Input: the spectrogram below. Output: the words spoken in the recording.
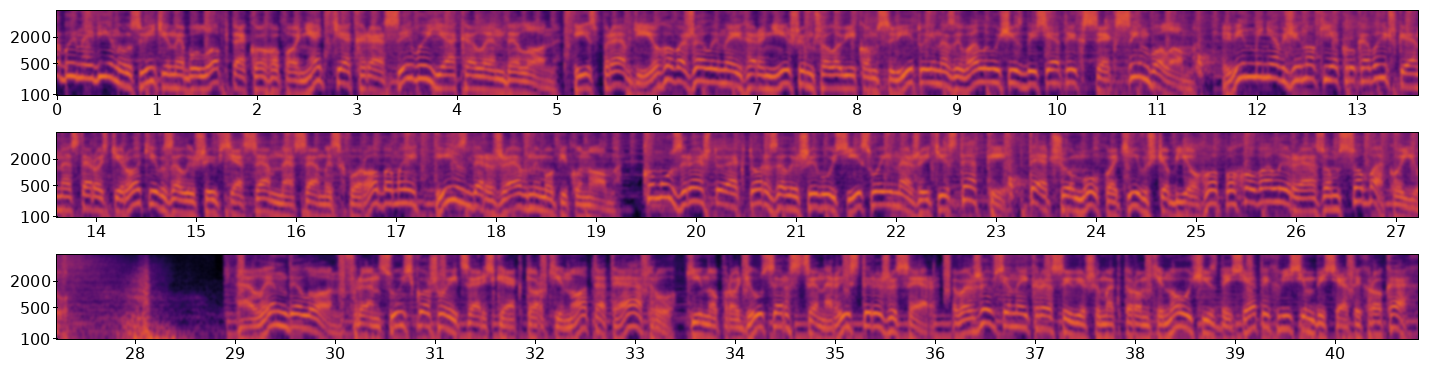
Аби не він у світі не було б такого поняття красивий, як Ален Делон. І справді його вважали найгарнішим чоловіком світу і називали у 60-х секс-символом. Він міняв жінок як рукавички, а на старості років залишився сам на сам із хворобами і з державним опікуном. Кому зрештою актор залишив усі свої нажиті статки, та чому хотів, щоб його поховали разом з собакою? Ален Делон, французько-швейцарський актор кіно та театру, кінопродюсер, сценарист і режисер, вважався найкрасивішим актором кіно у 60-х-80-х роках.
